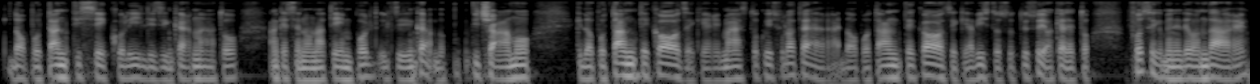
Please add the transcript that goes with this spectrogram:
Dopo tanti secoli il disincarnato, anche se non ha tempo, diciamo che dopo tante cose che è rimasto qui sulla Terra, dopo tante cose che ha visto sotto i suoi occhi, ha detto forse che me ne devo andare,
